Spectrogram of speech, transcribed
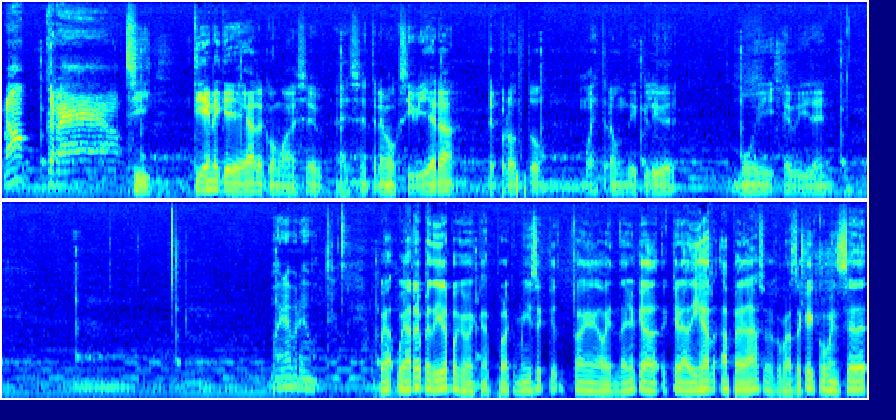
No creo. Si tiene que llegar como a ese, a ese extremo, si Viera de pronto muestra un declive muy evidente. Buena pregunta. Voy a, voy a repetirla porque, porque me dice que, que, la, que la dije a pedazos. Lo que pasa es que comencé de,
